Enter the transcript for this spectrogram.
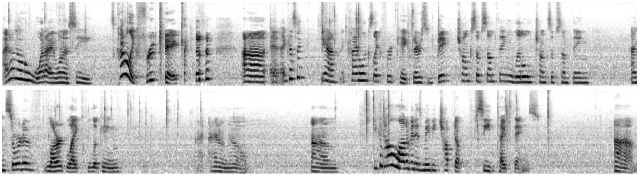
I don't know what I want to say. It's kind of like fruitcake. uh, I guess it yeah, it kind of looks like fruitcake. There's big chunks of something, little chunks of something, and sort of lard-like looking, I, I don't know. Um, you can tell a lot of it is maybe chopped up seed type things. Um,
